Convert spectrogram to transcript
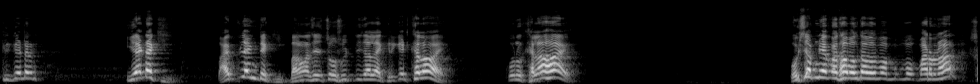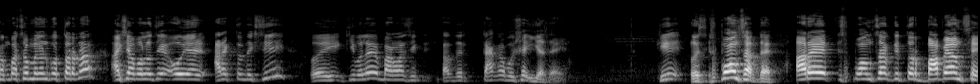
ক্রিকেটের ইয়াটা কি? পাইপলাইনটা কি? বাংলাদেশের চৌষট্টি জেলায় ক্রিকেট খেলা হয়? কোনো খেলা হয়? ওইসব নিয়ে কথা বলতে পারো না, সংবাদ সম্মেলন করতে পারো না, আইসা বলো যে ওই আরেকটা দেখছি, ওই কি বলে, বাংলাদেশে তাদের টাকা পয়সা ইয়া দেয়। কি? স্পন্সার দেয়। আরে স্পন্সার কি তোর বাপে আনছে?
